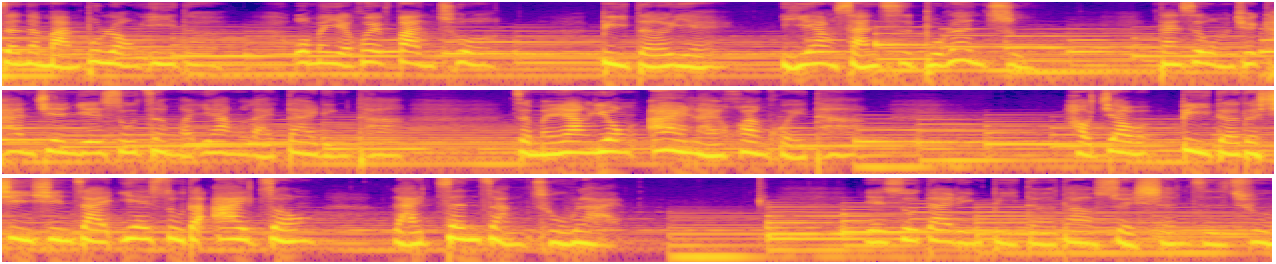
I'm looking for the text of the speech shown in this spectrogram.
真的蛮不容易的。我们也会犯错，彼得也一样三次不认主，但是我们却看见耶稣怎么样来带领他，怎么样用爱来换回他，好叫彼得的信心在耶稣的爱中来增长出来。耶稣带领彼得到水深之处，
